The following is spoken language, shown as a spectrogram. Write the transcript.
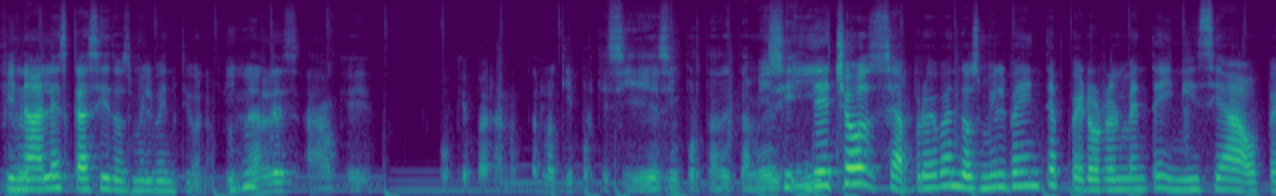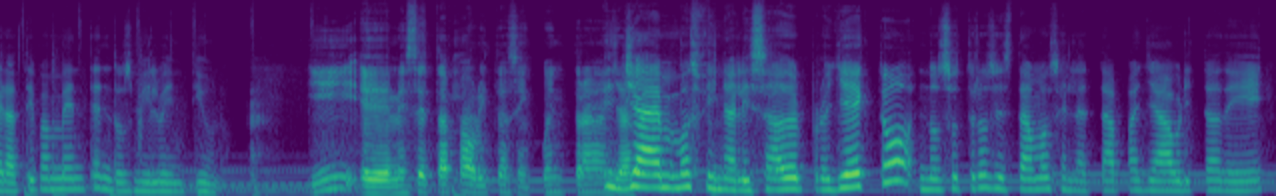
finales casi 2021. Finales, ah, ok. Ok, para anotarlo aquí, porque sí es importante también. Sí, de hecho se aprueba en 2020, pero realmente inicia operativamente en 2021. Y en esta etapa ahorita se encuentra... Ya, hemos finalizado el proyecto. Nosotros estamos en la etapa ya ahorita de...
